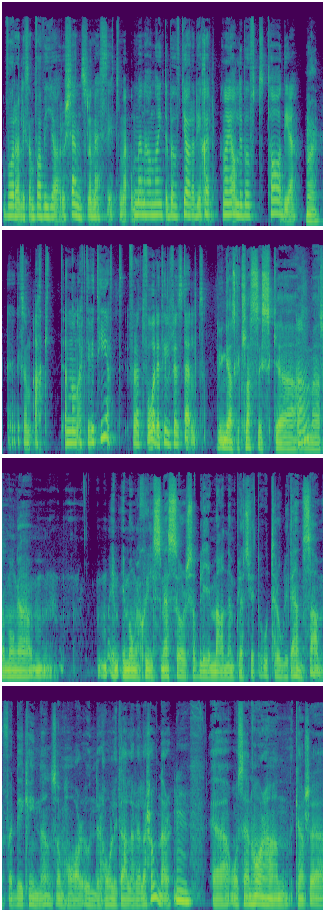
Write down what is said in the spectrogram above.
våra, liksom, vad vi gör och känslomässigt. Men, han har inte behövt göra det själv. Han har ju aldrig behövt ta det, Nej. eh, liksom, akt, någon aktivitet för att få det tillfredsställt. Det är en ganska klassisk, eh, alltså många, mm, i, i många skilsmässor så blir mannen plötsligt otroligt ensam. För det är kvinnan som har underhållit alla relationer. Eh, och sen har han kanske,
